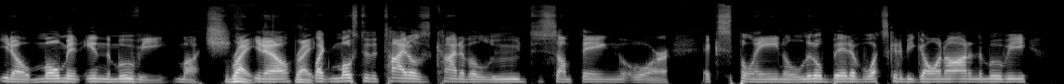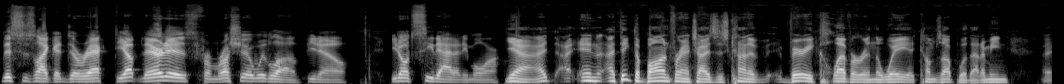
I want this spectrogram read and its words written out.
you know moment in the movie much Right, you know right. like most of the titles kind of allude to something or explain a little bit of what's going to be going on in the movie this is like a direct yep there it is from russia with love you know you don't see that anymore Yeah, I, I, and I think the Bond franchise is kind of very clever in the way it comes up with that. I mean, uh,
